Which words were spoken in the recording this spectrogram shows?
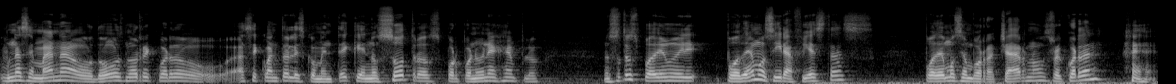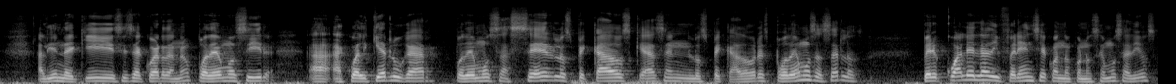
una semana o dos, no recuerdo hace cuánto les comenté que nosotros, por poner un ejemplo, nosotros podemos ir, podemos ir a fiestas, podemos emborracharnos, ¿recuerdan? Alguien de aquí sí se acuerda, ¿no? Podemos ir a, a, cualquier lugar, podemos hacer los pecados que hacen los pecadores, podemos hacerlos. Pero ¿cuál es la diferencia cuando conocemos a Dios?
